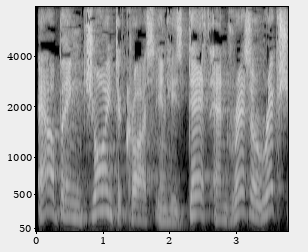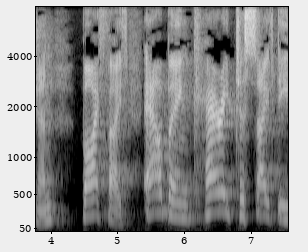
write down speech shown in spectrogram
Our being joined to Christ in his death and resurrection by faith. Our being carried to safety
